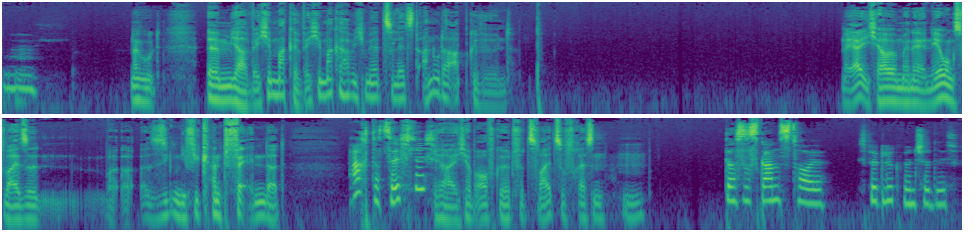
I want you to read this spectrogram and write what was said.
Hm. Na gut. Ähm, ja, welche Macke? Welche Macke habe ich mir zuletzt an- oder abgewöhnt? Naja, ich habe meine Ernährungsweise äh, signifikant verändert. Ach, tatsächlich? Ja, ich habe aufgehört, für zwei zu fressen. Hm. Das ist ganz toll. Ich beglückwünsche dich.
